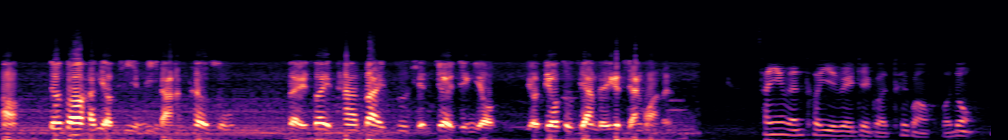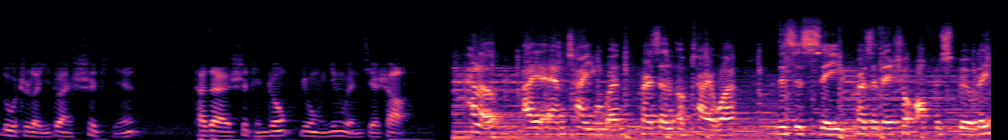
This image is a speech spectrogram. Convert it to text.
啊，就是说很有吸引力的，很特殊。”对，所以他在之前就已经有有丢出这样的一个想法了。蔡英文特意为这个推广活动录制了一段视频，他在视频中用英文介绍：“Hello, I am Tsai Ing-wen, President of Taiwan. This is the Presidential Office Building,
